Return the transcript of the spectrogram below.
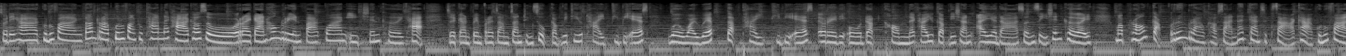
สวัสดีค่ะ คุณผู้ฟังต้อนรับคุณผู้ฟังทุกท่านนะคะ เข้าสู่รายการห้องเรียนฟ้ากว้างอีกเช่นเคยค่ะ เจอกันเป็นประจำจันทร์ถึงศุกร์กับวิทยุไทย PBS www.thaipbsradio.com นะคะ อยู่กับดิฉันอัยดาสนศรีเช่นเคย มาพร้อมกับเรื่องราวข่าวสารด้านการศึกษาค่ะ คุณผู้ฟัง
